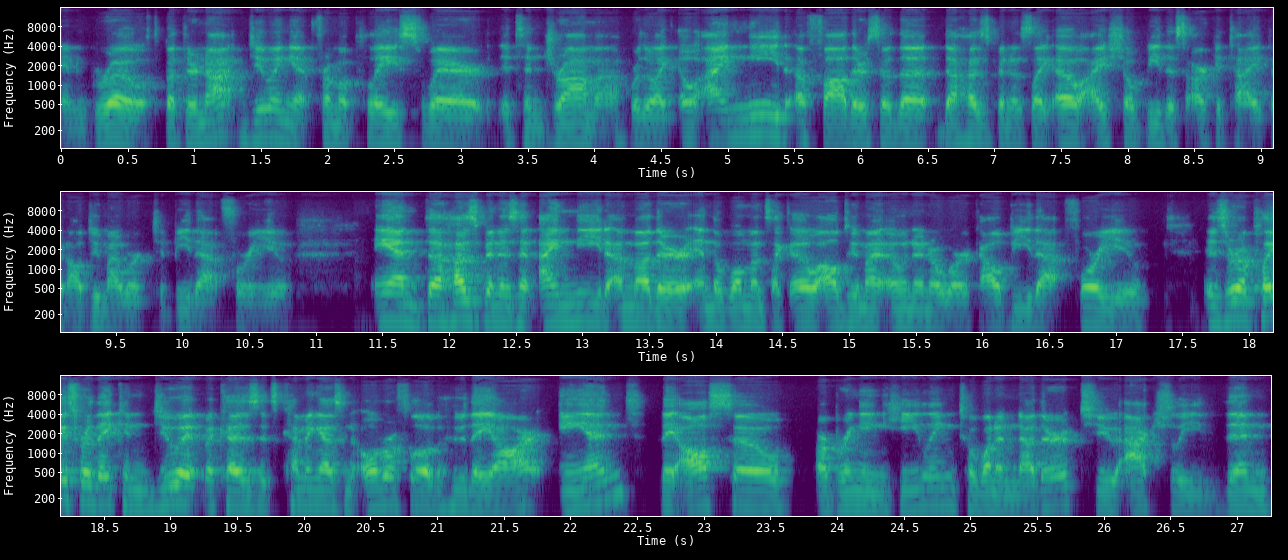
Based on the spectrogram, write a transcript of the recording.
and growth, but they're not doing it from a place where it's in drama, where they're like, oh, I need a father. So the, the husband is like, oh, I shall be this archetype and I'll do my work to be that for you. And the husband is that I need a mother. And the woman's like, oh, I'll do my own inner work. I'll be that for you is there a place where they can do it because it's coming as an overflow of who they are? And they also are bringing healing to one another to actually then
